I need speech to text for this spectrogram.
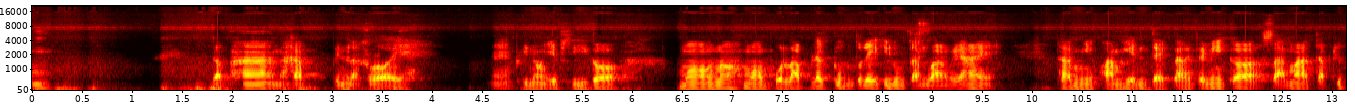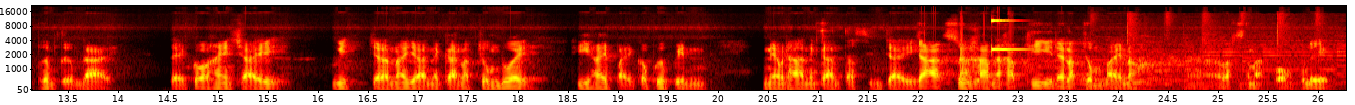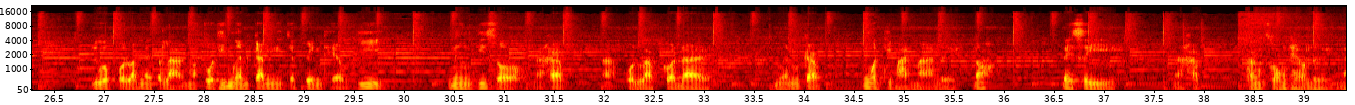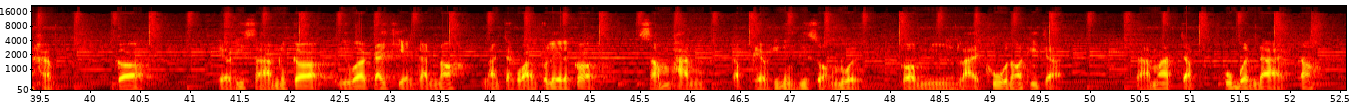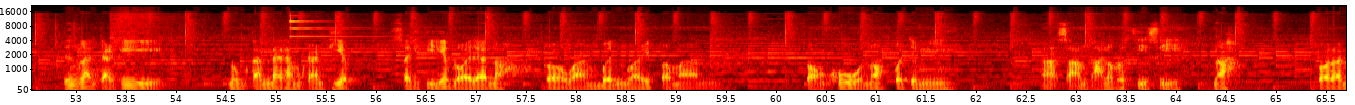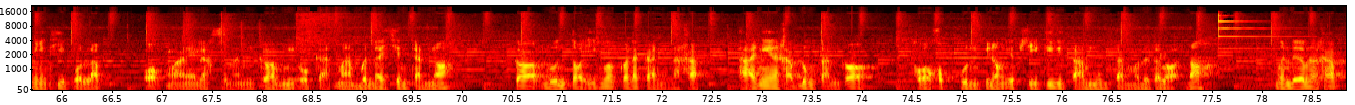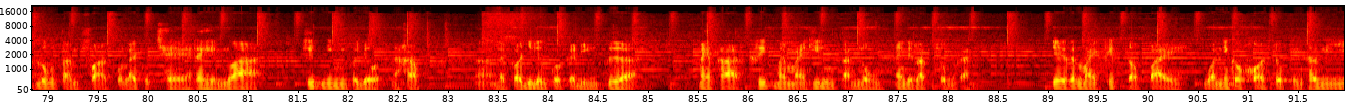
กับห้านะครับ เป็นหลักร้อยพี่น้อง FC ก็มองเนาะมองผลลัพธ์และกลุ่มตัวเลขที่ลุงตันวางไว้ให้ ถ้ามีความเห็นแตกต่างจากนี้ก็สามารถจับชุดเพิ่มเติมได้ แต่ก็ให้ใช้วิจารณญาณในการรับชมด้วยที่ให้ไปก็เพื่อเป็นแนวทางในการตัดสินใจจากสูตรนะครับที่ได้รับชมไปเนาะอ่าลักษณะของตัวเลข หรือว่าผลลัพธ์ในตลาดเนาะตัวที่เหมือนกันนี่จะเป็นแถวที่หนึ่งที่สองนะครับอ่าผลลัพธ์ก็ได้เหมือนกับงวดที่ผ่านมาเลยเนาะได้สี่นะครับทั้งสองแถวเลยนะครับ ก็แถวที่สามนี่ก็ถือว่าใกล้เคียงกันเนาะ หลังจากวางตัวเลขแล้วก็สัมพันธ์กับแถวที่หนึ่งที่สองด้วย ก็มีหลายคู่เนาะที่จะสามารถจับคู่เบิ้ลได้เนาะซึ่งหลังจากที่ลุงตันได้ทำการเทียบสถิติเรียบร้อยแล้วเนาะก็วางเบิ้ลไว้ประมาณสองคู่เนาะก็จะมีสามสามแล้วก็สี่สี่เนาะกรณีที่ผลลัพธ์ออกมาในลักษณะนี้ก็มีโอกาสมาเบิ้ลได้เช่นกันเนาะก็ลุ้นต่ออีกงวดก็แล้วกันนะครับ ท้ายนี้นะครับลุงตันก็ขอขอบคุณพี่น้อง FC ที่ติดตามลุงตันมาโดยตลอดเนาะเหมือนเดิมนะครับลุงตันฝากกดไลค์กดแชร์ ถ้าเห็นว่าคลิปนี้มีประโยชน์นะครับแล้วก็อย่าลืมกดกระดิ่งเพื่อไม่พลาดคลิปใหม่ ๆ ที่ลุงตันลงให้ได้รับชมกัน เจอกันใหม่คลิปต่อไป วันนี้ก็ขอจบเพียงเท่านี้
